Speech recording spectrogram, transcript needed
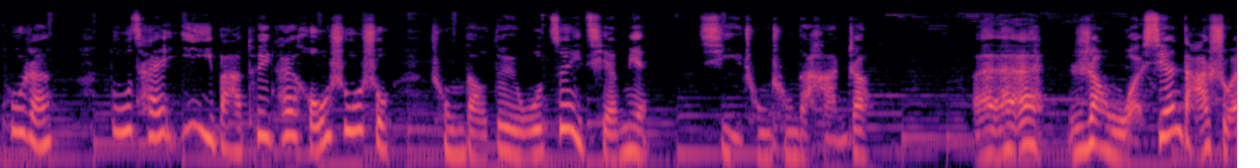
突然，独裁一把推开猴叔叔，冲到队伍最前面，气冲冲的喊着：“哎哎哎，让我先打水！”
